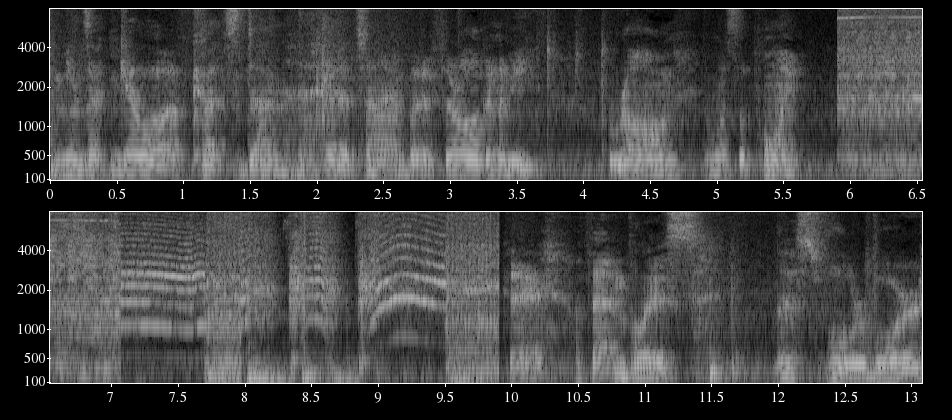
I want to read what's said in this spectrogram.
It means I can get a lot of cuts done ahead of time, but if they're all going to be wrong, then what's the point? Okay, with that in place, this floorboard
